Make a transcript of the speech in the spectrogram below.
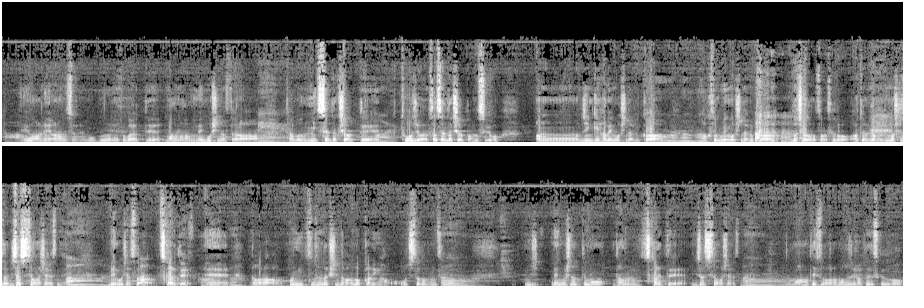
た？絵はね、あれなんですよね。僕、絵とかやって、まあでも多分弁護士になってたら、ええ多分3つ選択肢あって、はい当時は2つ選択肢あったんですよ。あのー人権派弁護士になるか、悪徳弁護士になるか、どっちかと思ってたんですけど、あとね、多分もしかしたら自殺してたかもしれないですね。あ弁護士やってたら疲れてええうんうんだから、この3つの選択肢の中のどっかに落ちてたと思うんですけど、じ弁護士になっても多分疲れて自殺してたかもしれないですね。まあアーティストだからもう少し楽ですけど、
